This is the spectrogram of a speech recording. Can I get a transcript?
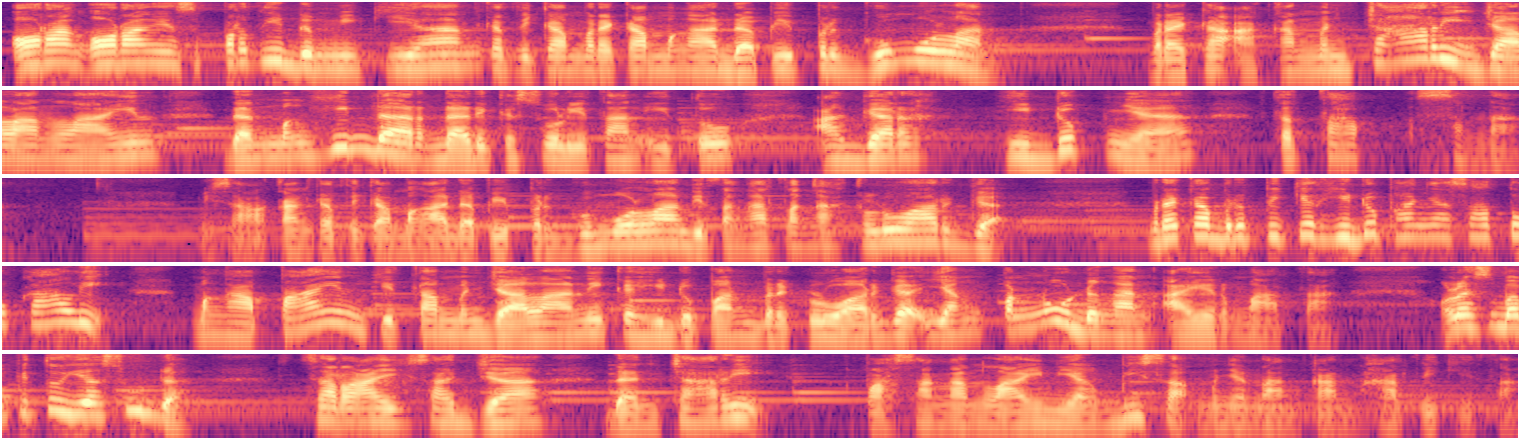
orang-orang yang seperti demikian ketika mereka menghadapi pergumulan, mereka akan mencari jalan lain dan menghindar dari kesulitan itu agar hidupnya tetap senang. Misalkan ketika menghadapi pergumulan di tengah-tengah keluarga, mereka berpikir hidup hanya satu kali. Mengapain kita menjalani kehidupan berkeluarga yang penuh dengan air mata? Oleh sebab itu ya sudah, cerai saja dan cari pasangan lain yang bisa menyenangkan hati kita.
